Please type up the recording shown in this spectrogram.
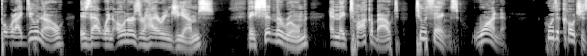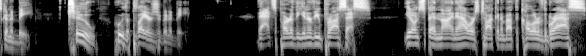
But what I do know is that when owners are hiring GMs, they sit in the room and they talk about two things. One, who the coach is going to be. Two, who the players are going to be. That's part of the interview process. You don't spend nine hours talking about the color of the grass.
